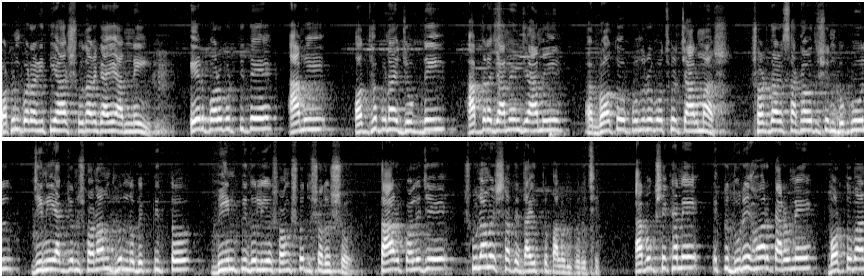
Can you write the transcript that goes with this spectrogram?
গঠন করার ইতিহাস সোনার গায়ে আর নেই। এর পরবর্তীতে আমি অধ্যাপনায় যোগ দেই। আপনারা জানেন যে আমি গত পনেরো বছর চার মাস সর্দার সাখাওয়াত হোসেন বকুল, যিনি একজন স্বনামধন্য ব্যক্তিত্ব, বিএনপি দলীয় সংসদ সদস্য, তার কলেজে সুনামের সাথে দায়িত্ব পালন করেছি। এবং সেখানে একটু দূরে হওয়ার কারণে, বর্তমান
